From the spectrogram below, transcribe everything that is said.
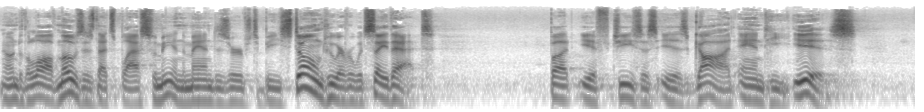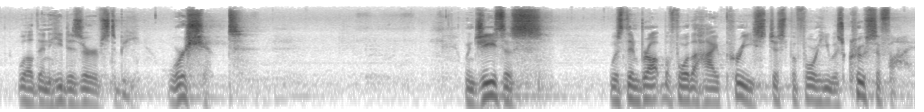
Now, under the law of Moses, that's blasphemy, and the man deserves to be stoned, whoever would say that. But if Jesus is God, and he is, well, then he deserves to be worshiped. When Jesus was then brought before the high priest just before he was crucified,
